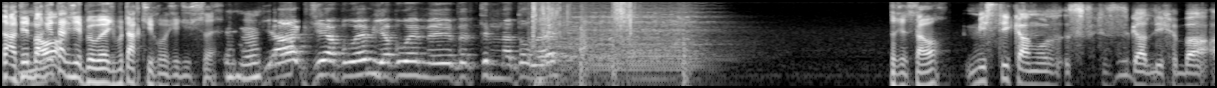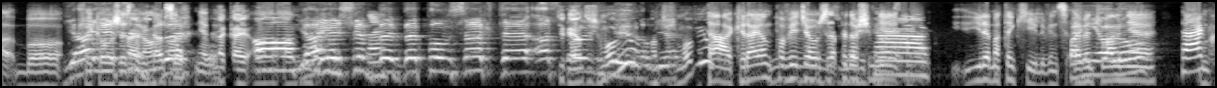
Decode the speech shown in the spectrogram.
A ty No. tak nie byłeś, bo tak cicho siedzisz se. Ja, gdzie ja byłem? Ja byłem y, w tym na dole. Co się stało? Mystika mu z- zgadli chyba, a- bo Ja fejkował, że jestem-? Nie wiem. Czekaj, on... on... Ja jestem w Weaponsach, te Czekaj, on coś mówił? On robię. coś mówił? Tak, Ryan Nie, powiedział, nie, że nie, zapytał się nie. mnie, Tak, ile ma ten kill, więc Pani ewentualnie tak. mógł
